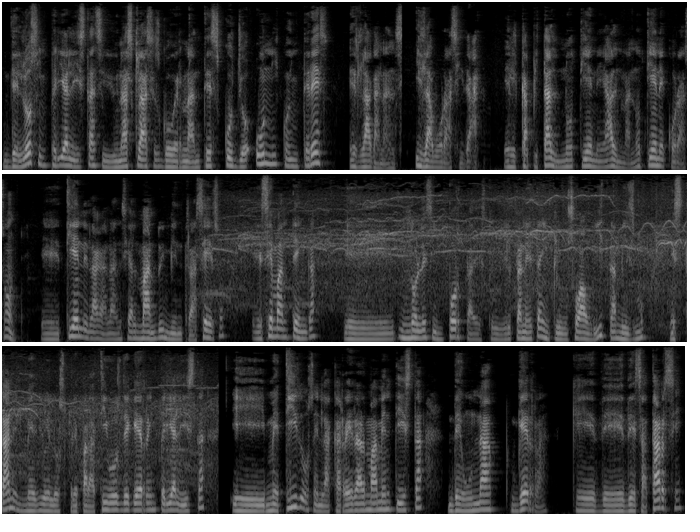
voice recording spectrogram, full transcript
de los imperialistas y de unas clases gobernantes cuyo único interés es la ganancia y la voracidad. El capital no tiene alma, no tiene corazón, eh, tiene la ganancia al mando y mientras eso eh, se mantenga, eh, no les importa destruir el planeta, incluso ahorita mismo están en medio de los preparativos de guerra imperialista y metidos en la carrera armamentista de una guerra que de desatarse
